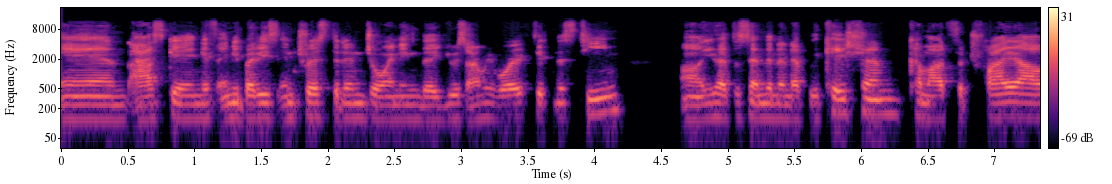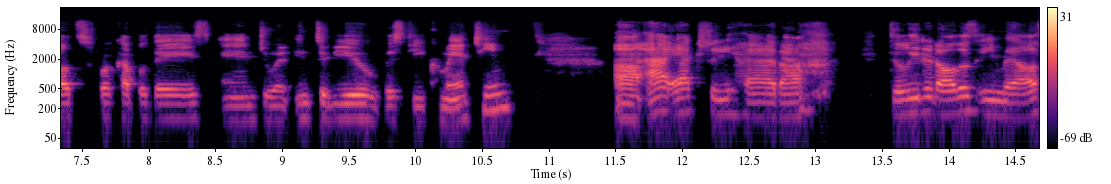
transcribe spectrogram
and asking if anybody's interested in joining the US Army Warrior Fitness Team. Uh, you had to send in an application, come out for tryouts for a couple days, and do an interview with the command team. Uh, I actually had uh, deleted all those emails,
